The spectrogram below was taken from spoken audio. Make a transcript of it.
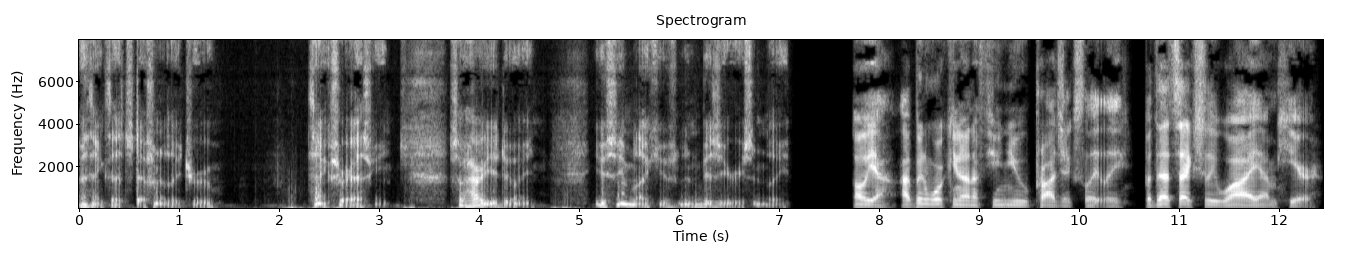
I think that's definitely true. Thanks for asking. So, how are you doing? You seem like you've been busy recently. Oh, yeah. I've been working on a few new projects lately, but that's actually why I'm here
